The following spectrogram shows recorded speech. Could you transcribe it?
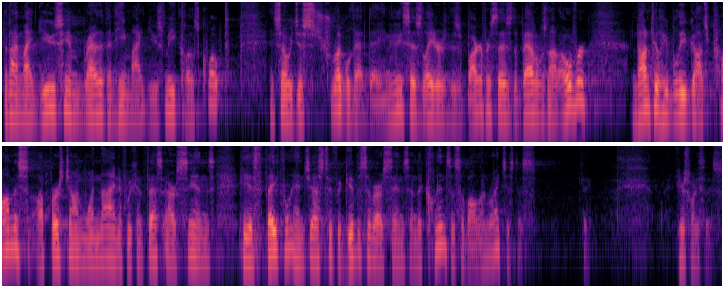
that I might use him rather than he might use me, close quote. And so he just struggled that day. And then he says later, his biographer says, the battle was not over, not until he believed God's promise of 1 John 1 9, if we confess our sins, he is faithful and just to forgive us of our sins and to cleanse us of all unrighteousness. Okay. Here's what he says.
